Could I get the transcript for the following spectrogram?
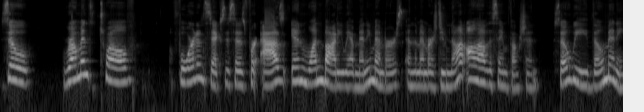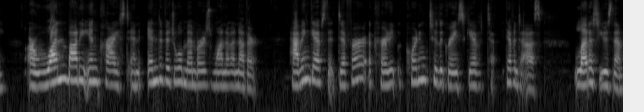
So, Romans 12, 4 and 6, it says, For as in one body we have many members, and the members do not all have the same function, so we, though many, are one body in Christ and individual members one of another, having gifts that differ according to the grace give to, given to us. Let us use them.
